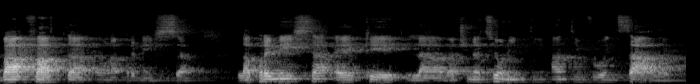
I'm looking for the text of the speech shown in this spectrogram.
va fatta una premessa. La premessa è che la vaccinazione anti-influenzale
